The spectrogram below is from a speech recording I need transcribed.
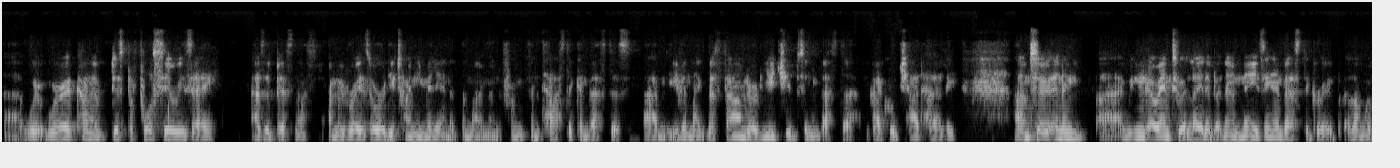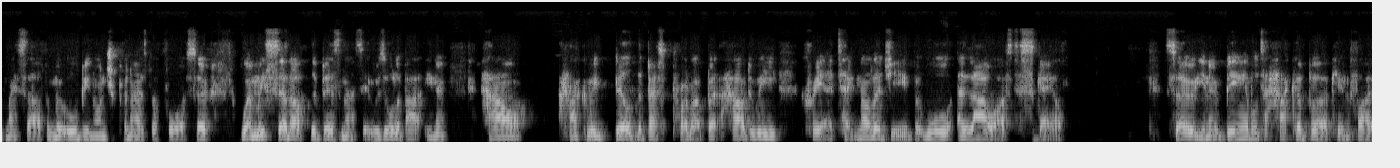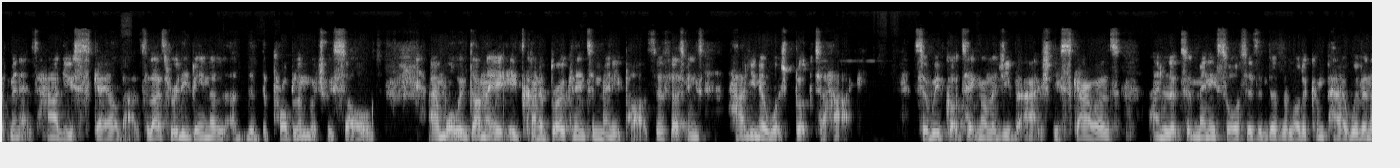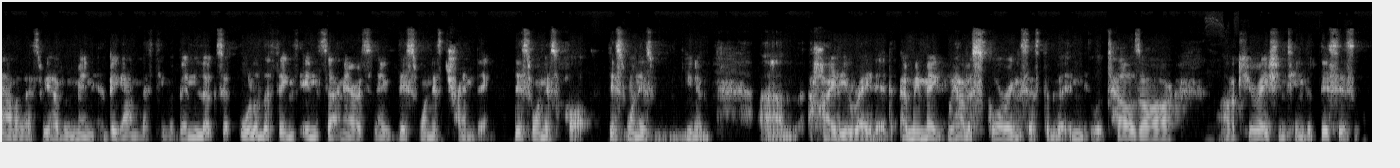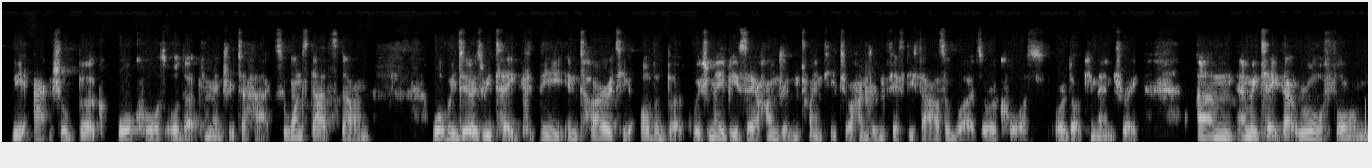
uh, we're, we're kind of just before Series A as a business, and we've raised already 20 million at the moment from fantastic investors. Um, even like the founder of YouTube's an investor, a guy called Chad Hurley. Um, so, and uh, we can go into it later, but an amazing investor group along with myself, and we've all been entrepreneurs before. So, when we set up the business, it was all about you know how how can we build the best product, but how do we create a technology that will allow us to scale? So, you know, being able to hack a book in five minutes, how do you scale that? So that's really been a, a, the, problem which we solved. And what we've done, it, it's kind of broken into many parts. So the first thing is, how do you know which book to hack? So we've got technology that actually scours and looks at many sources and does a lot of compare with an analyst. We have a, many, a big analyst team that then looks at all of the things in certain areas to know this one is trending, this one is hot, this one is you know um, highly rated, and we make we have a scoring system that in, tells our our curation team that this is the actual book or course or documentary to hack. So once that's done, what we do is we take the entirety of a book, which may be say 120 to 150,000 words, or a course or a documentary, um, and we take that raw form.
